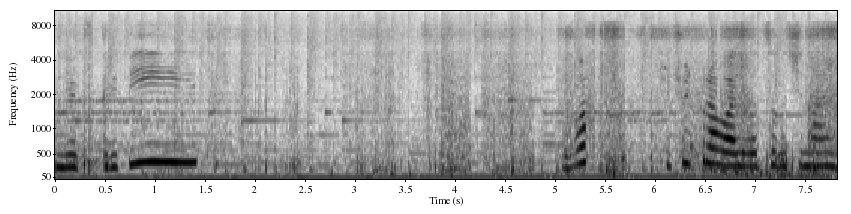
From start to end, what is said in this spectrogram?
Снег скрипит. Вот, чуть-чуть проваливаться начинает.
